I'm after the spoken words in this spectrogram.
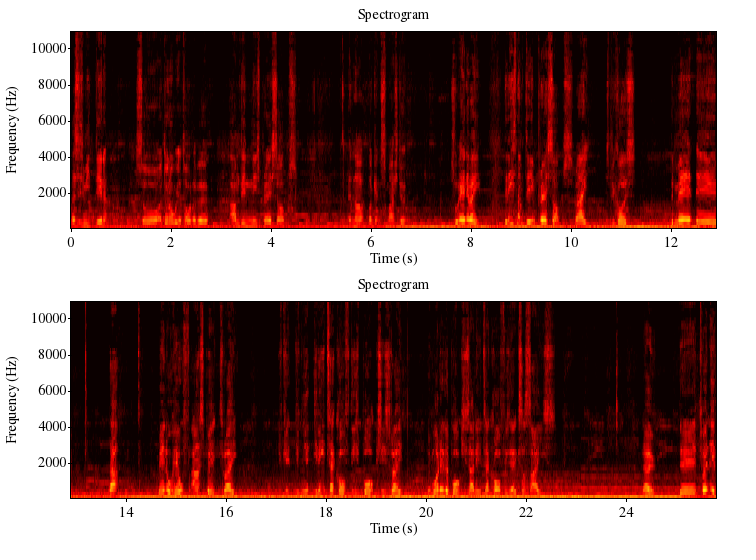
This is me doing it. So I don't know what you're talking about. I'm doing these press ups and they're, they're getting smashed out. So anyway, the reason I'm doing press ups, right, is because the me- uh, that mental health aspect, right? You've got, you, need, you need to tick off these boxes, right? And one of the boxes I need to tick off is exercise. Now, the 20,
